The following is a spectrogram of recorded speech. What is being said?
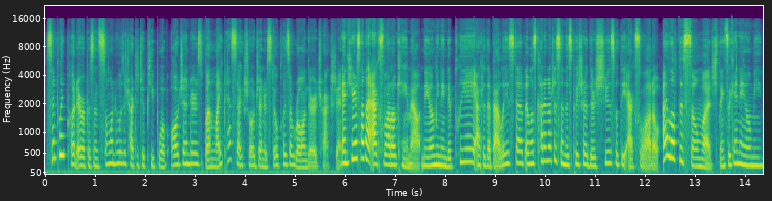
simply put, it represents someone who is attracted to people of all genders, but unlike pansexual, gender still plays a role in their attraction. And here's how the axolotl came out. Naomi named it Plie after the ballet step and was kind enough to send this picture of their shoes with the axolotl I love this so much. Thanks again, Naomi.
